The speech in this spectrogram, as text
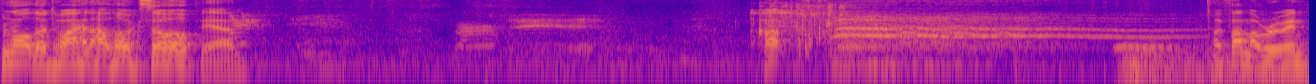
Not the way that looks up, yeah. I found my ruin.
